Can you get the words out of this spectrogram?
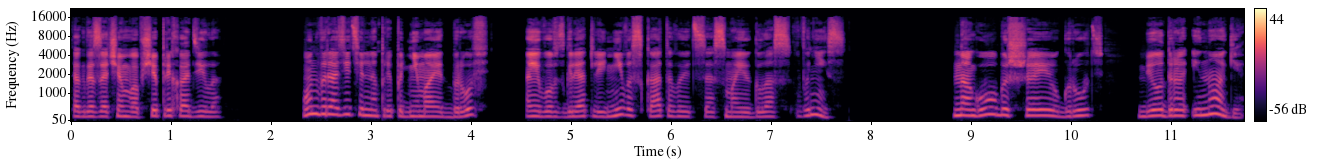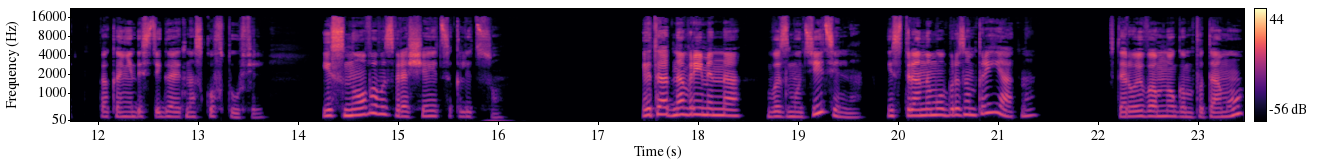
«Тогда зачем вообще приходила?» Он выразительно приподнимает бровь, а его взгляд лениво скатывается с моих глаз вниз. На губы, шею, грудь, бедра и ноги, пока не достигает носков туфель, и снова возвращается к лицу. Это одновременно возмутительно и странным образом приятно. Второе во многом потому,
